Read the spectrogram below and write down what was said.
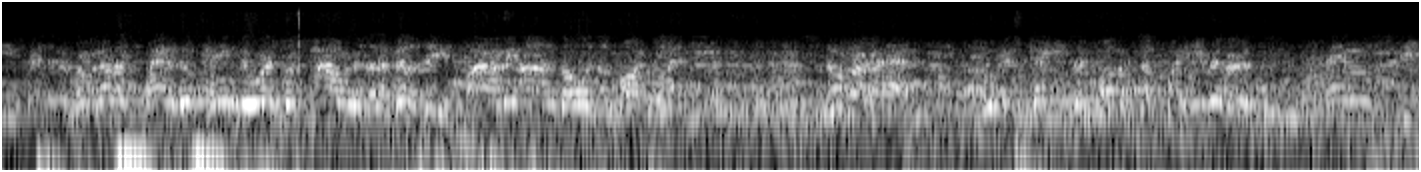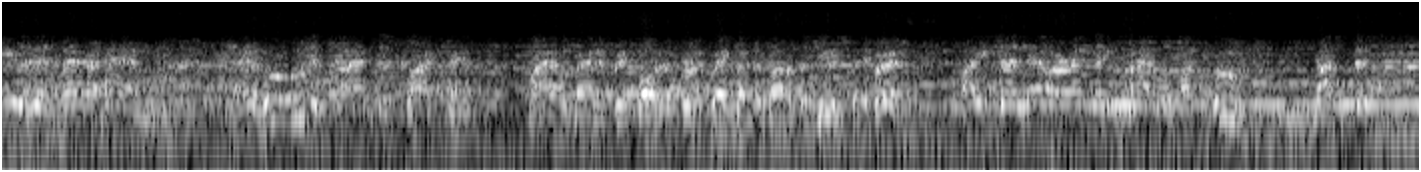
strange visitor from another planet who came to Earth with powers and abilities far beyond those of mortal men. Superman, who can change the course of mighty rivers, bend steel in his bare hands, and who, disguised as Clark Kent, mild-mannered reporter for a great metropolitan newspaper, fights a never-ending battle for truth, justice.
